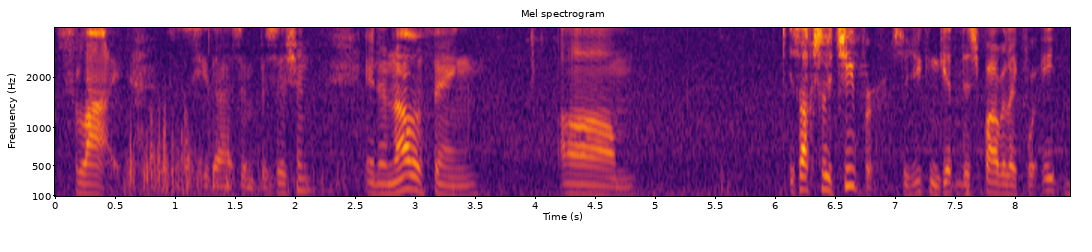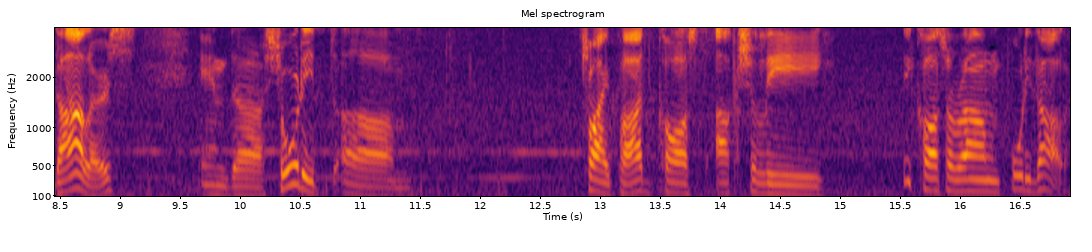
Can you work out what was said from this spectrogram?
slide. See that's in position. And another thing, um, it's actually cheaper. So you can get this probably like for eight dollars, and uh, Shorty um, tripod cost actually it costs around $40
